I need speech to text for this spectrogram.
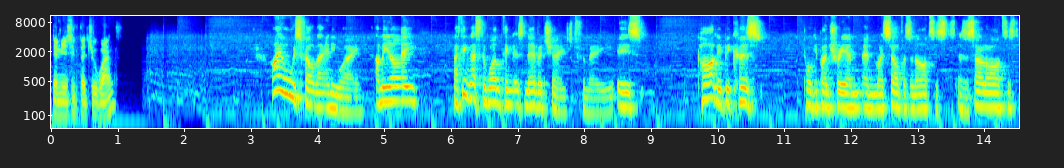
the music that you want? I always felt that anyway. I mean, I, I think that's the one thing that's never changed for me is partly because Porcupine Tree and, and myself as an artist, as a solo artist,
